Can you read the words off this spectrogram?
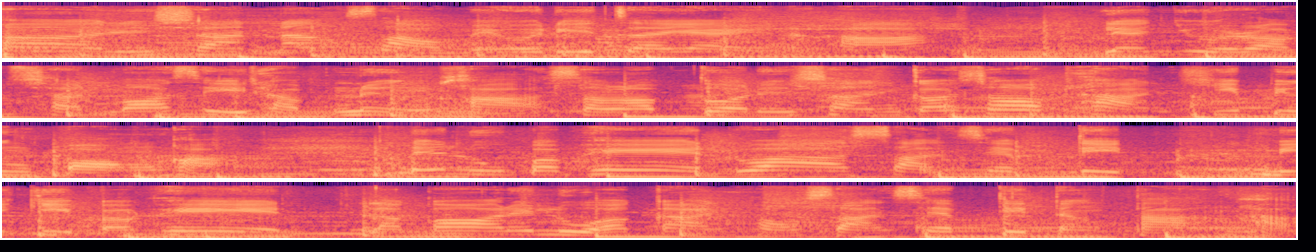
ค่ะดิฉันนางสาวเมวดีใจใหญ่นะคะ เรียนอยู่ระดับชั้นม .4 ทับ1ค่ะสำหรับตัวดิฉันก็ชอบฐานขี้ปิงปองค่ะ ได้รู้ประเภทว่าสารเสพติดมีกี่ประเภท แล้วก็ได้รู้อาการของสารเสพติดต่างๆค่ะ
